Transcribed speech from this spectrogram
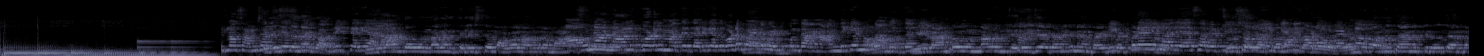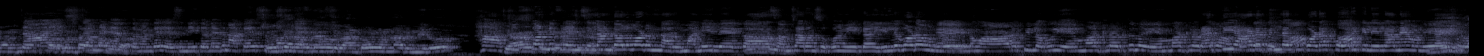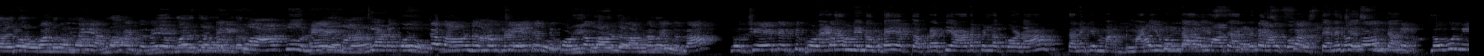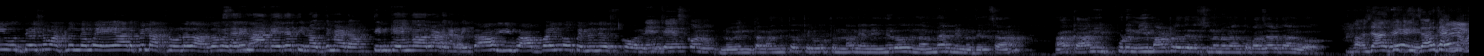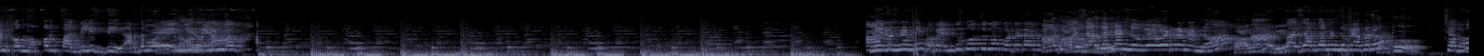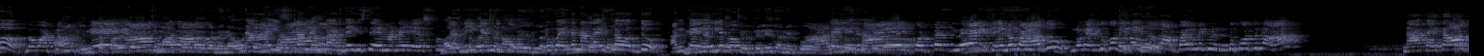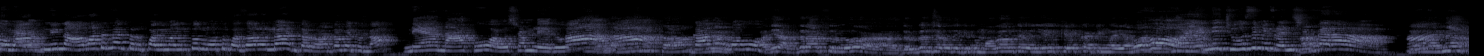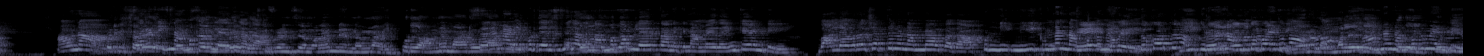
ఇంట్లో సంసారం తెలిస్తేనే చేస్తున్న పబ్లిక్ తెలియాలా? ఇలాంటి వాళ్ళు ఉన్నారని తెలిస్తే మగవాళ్ళందరూ అవునా. నాలుగు గోడల మధ్య జరిగేది కూడా బయట. పెట్టుకుంటారని. అందుకే నువ్వు నాకు అవును, వద్దని నీలాంటి వాళ్ళు ఉన్నారని తెలియజేయడానికి నేను బయట ఇప్పుడే ఇలా చేశారు ఫ్యూచర్ ఇంకెన్ని గొడవలు పెడతావు? తిరిగితే నా ఇష్టం నేను ఎంతమంది చేసి నీతోనైతే నాకే సుఖం చూసారా లేదు. ఫ్రెండ్స్ ఇలాంటి వాళ్ళు ఉన్నారు మీరు? హా, జాగ్రత్త చూసుకోండి ఫ్రెండ్స్ ఇలాంటి వాళ్ళు కూడా ఉన్నారు. మనీ లేక సంసారం సుఖం ఇక ఇల్లు కూడా ఉన్నాయి నువ్వు ఆడపిల్లవు ఏం మాట్లాడుతున్నావు ఏం మాట్లాడుతున్నావు ప్రతి ఆడపిల్లకి కూడా కోరికలు ఇలానే. ఉన్నాయి? ఆపు నువ్వు అర్థమైందా? మాట్లాడకు. కొత్త బాగుండదు నువ్వు చేతెత్తి బాగుండదు. అర్థమవుతుందా? నువ్వు మేడం నేను. ఒకటే చెప్తా. ప్రతి ఆడపిల్లకు కూడా తనకి మనీ ఉండాలి. ఇస్తేనే నువ్వు- నీ- ఉద్దేశం అట్లుందేమో ఏ ఆడపిల్ల అట్లా ఉండదు సరే అర్థమవుతుందా నాకైతే తినొద్దు మేడం. తినికి ఏం కావాలో అడగండి. ఈ అబ్బాయిని నువ్వు పెళ్ళి చేసుకోవాలి. నేను చేసుకోను. నువ్వు ఇంతమందితో తిరుగుతున్నా నేను ఇన్ని రోజులు నమ్మాను నిన్ను తెలుసా? ఆ కానీ ఇప్పుడు నీ మాటలో తెలుస్తుంది నువ్వు ఎంత బజారు దానివో అనుకో ముఖం పగిలిద్ది. అర్థమవుతుంది. మీరు ఉండండి. మీరు ఉండండి నువ్వు ఎందుకు పోతున్నావు కొట్టడానికి? అవును బజార్ కన్నా నువ్వెవడరా నన్ను నన్ను? కాదు ఆ? మరి. బజార్ దాని నువ్వెవరు చెప్పు. చెప్పు. నువ్వు ఆ, అట్లా ఇంత ఏ, బయట నుంచి ఆగు, మాట్లాడావు ఆగు. నేను నా ఎవరితో ఇష్టం నేను బరిదెగిస్తే ఏమన్నా చేసుకుంటా. మరి ఎందుకు వచ్చావు నీకెందుకు నా life లో? నువ్వైతే నా ఎందుకు లైఫ్లో వద్దు. అంతే వెళ్ళిపో. తెలియదా నీకు? తెలీదు ఎందుకు నాకు. ఏ, కొట్టట్లే. తెలీదు నువ్వు ఎందుకు అబ్బాయి మీకు ఎందుకు వస్తున్నా నాకైతే నిన్ను ఆ అంటారు. పది మందితో మూత బజార్ వాళ్ళే అంటారు. అర్థమవుతుందా నే నాకు అవసరం లేదు. కాదు నువ్వు. అది అర్ధరాత్రులు దుర్గం చెరువు దగ్గరికి మొగలతో వెళ్ళి కేక్ కటింగ్ అయ్యాను ఓహో అవన్నీ చూసి మీ ఫ్రెండ్స్ చెప్పారా? అవునా? సరే నీకు నమ్మకం లేదు కదా. బెస్ట్ ఫ్రెండ్స్ ఏమో అని నేను నమ్మా. ఇప్పుడు ఆ అమ్మాయి మాటలు సరే మేడం ఇప్పుడు తెలిసింది కదా? నమ్మకం లేదు తనకి నా మీద. ఇంకేంటి? వాళ్ళు ఎవరో చెప్తే నువ్వు నమ్మావు కదా. అప్పుడు నీకున్న? ఎందుకు నమ్మకం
